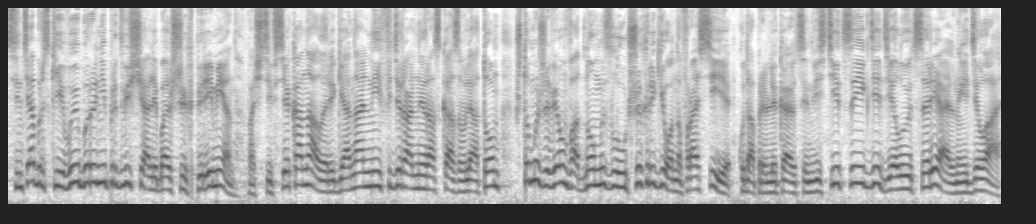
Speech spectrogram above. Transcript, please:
Сентябрьские выборы не предвещали больших перемен. Почти все каналы, региональные и федеральные, рассказывали о том, что мы живем в одном из лучших регионов России, куда привлекаются инвестиции и где делаются реальные дела.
